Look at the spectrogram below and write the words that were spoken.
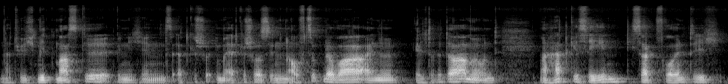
natürlich mit Maske, bin ich ins Erdgeschoss, im Erdgeschoss in den Aufzug. Da war eine ältere Dame und man hat gesehen, die sagt freundlich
